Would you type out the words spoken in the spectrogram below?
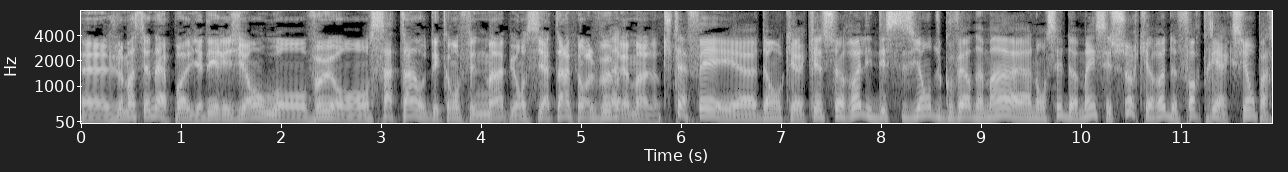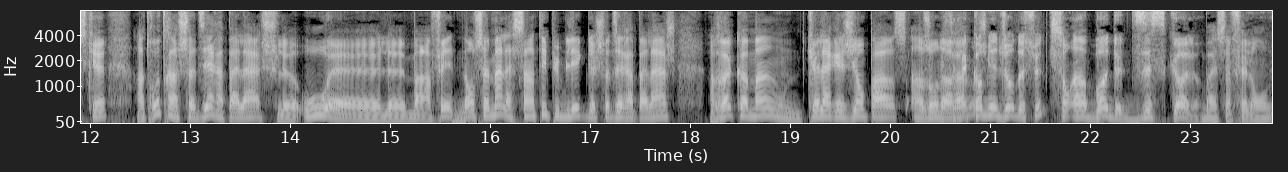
Je le mentionnais à Paul, il y a des régions où on veut, on, s'attend au déconfinement, puis on s'y attend, puis on le veut vraiment. Là. Tout à fait. donc, quelles seront les décisions du gouvernement annoncées demain? C'est sûr qu'il y aura de fortes réactions parce que, entre autres, en Chaudière-Appalaches, où, le, ben, en fait, non seulement la santé publique de Chaudière-Appalaches recommande que la région passe en zone orange. Ça fait combien de jours de suite qui sont en bas de 10 cas? Là? Ben, ça fait long.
